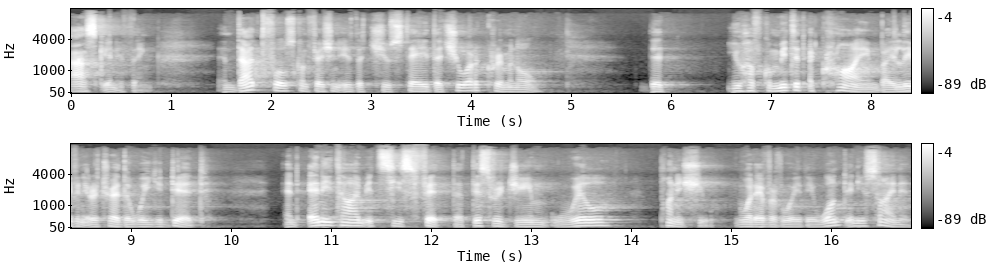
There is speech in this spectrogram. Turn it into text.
ask anything. And that false confession is that you state that you are a criminal, that you have committed a crime by living Eritrea the way you did. And anytime it sees fit that this regime will punish you in whatever way they want, and you sign it.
